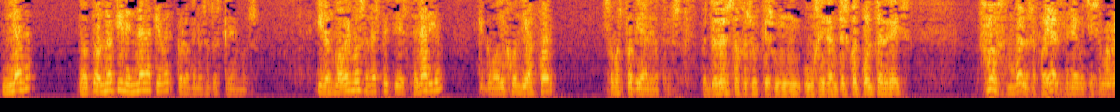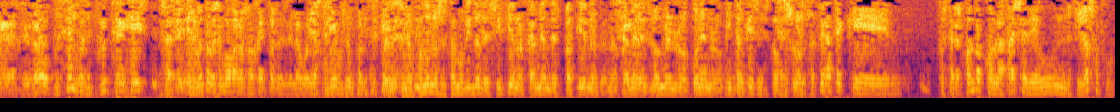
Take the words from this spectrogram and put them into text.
nada, no, no tiene nada que ver con lo que nosotros creemos. Y nos movemos en una especie de escenario que, como dijo un día Ford, somos propiedad de otros. Entonces esto Jesús, que es un, un gigantesco poltergeist, bueno, se podría definir de muchísimas maneras. Desde luego, de poltergeist, o sea, en el momento que se muevan los objetos, desde luego ya estaríamos un poltergeist. Pero en el fondo nos están moviendo de sitio, nos cambian de espacio, nos, cambian el nombre, nos lo ponen, nos lo quitan. ¿Qué es esto? Fíjate que, pues te respondo con la frase de un filósofo,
